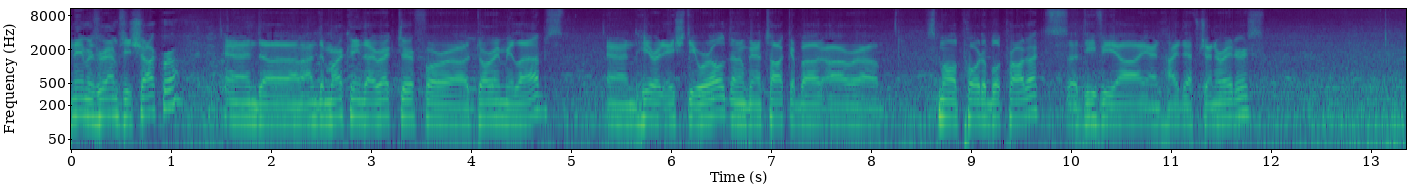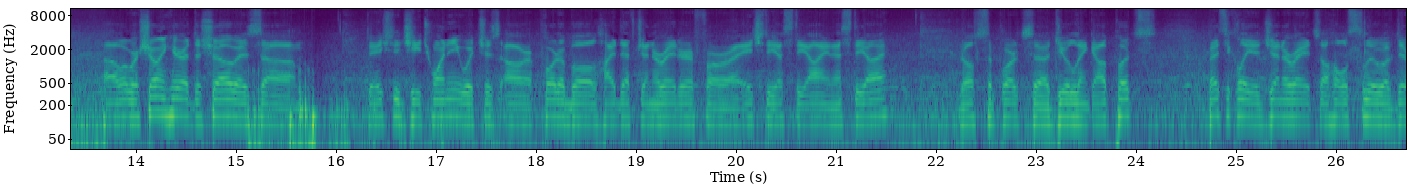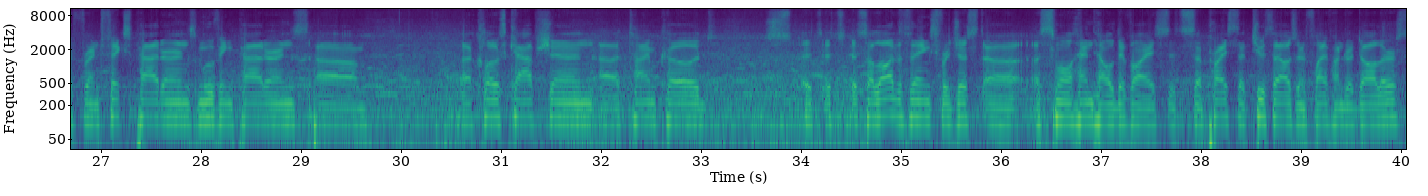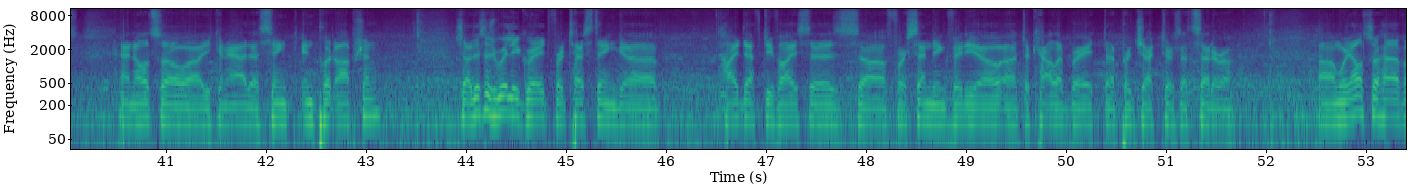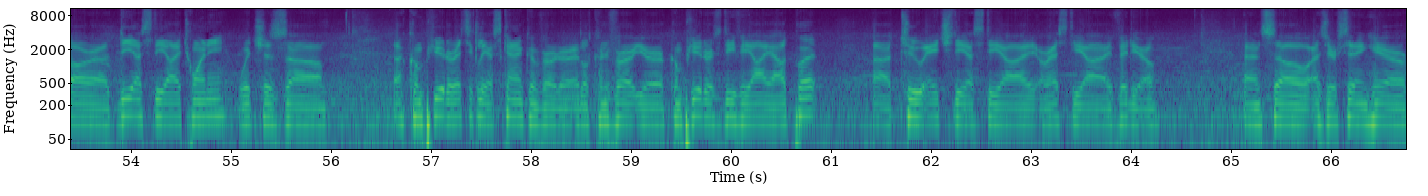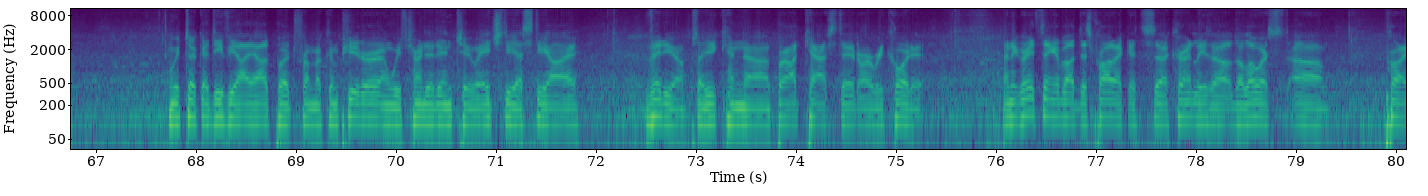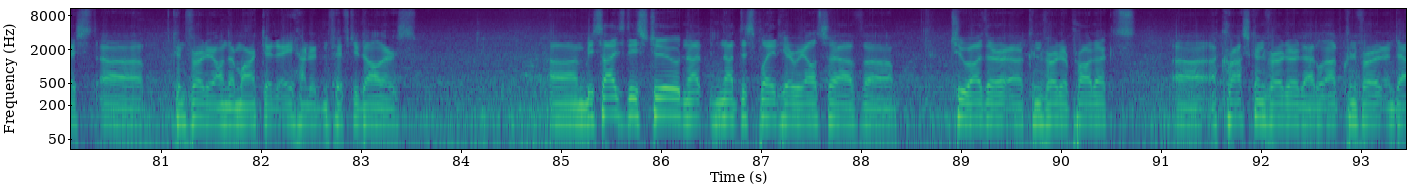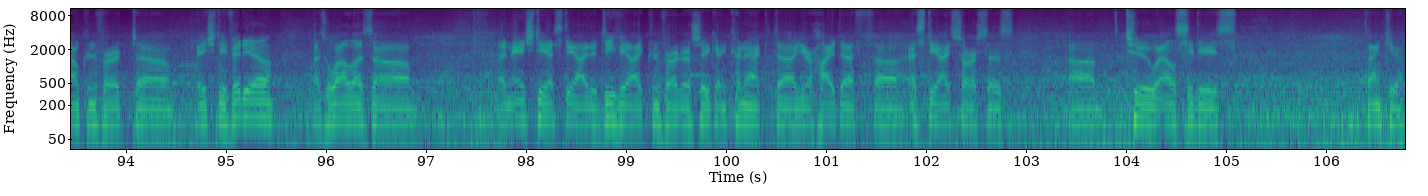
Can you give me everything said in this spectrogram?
My name is Ramsey Chakra, and uh, I'm the marketing director for uh, Doremi Labs, and here at HD World, and I'm going to talk about our uh, small portable products, uh, DVI and high def generators. Uh, what we're showing here at the show is um, the HDG20, which is our portable high def generator for uh, HD SDI and SDI. It also supports uh, dual link outputs. Basically, it generates a whole slew of different fixed patterns, moving patterns, um, a closed caption, uh, time code. It's, it's, it's, a lot of things for just uh, a small handheld device. It's uh, priced at $2,500, and also uh, you can add a sync input option. So this is really great for testing uh, high def devices, uh, for sending video to calibrate projectors, etc. Um, we also have our uh, DSDI-20, which is uh, a computer, basically a scan converter. It'll convert your computer's DVI output uh, to HDSDI or SDI video. And so, as you're seeing here, we took a DVI output from a computer and we've turned it into HDSDI video, so you can uh, broadcast it or record it. And the great thing about this product, it's uh, currently the, the lowest uh, priced uh, converter on the market, $850. Um, besides these two, not not displayed here, we also have uh, two other uh, converter products. Uh, a cross converter that'll up convert and down convert HD uh, video, as well as uh, an HD SDI to DVI converter so you can connect your high def SDI sources um, to LCDs. Thank you.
